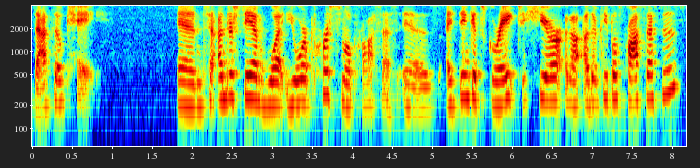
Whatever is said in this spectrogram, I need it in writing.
that's okay and to understand what your personal process is i think it's great to hear about other people's processes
